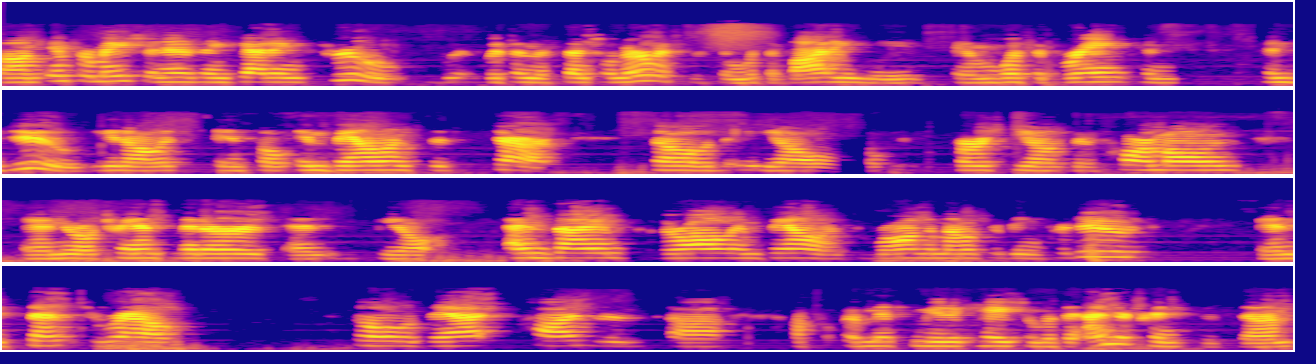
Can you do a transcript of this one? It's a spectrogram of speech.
um, information isn't getting through wi- within the central nervous system what the body needs and what the brain can can do. You know, it's, and so imbalances start. So you know, first you know there's hormones and neurotransmitters and you know enzymes. They're all imbalanced. Wrong amounts are being produced and sent throughout. So that causes uh, a, a miscommunication with the endocrine system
